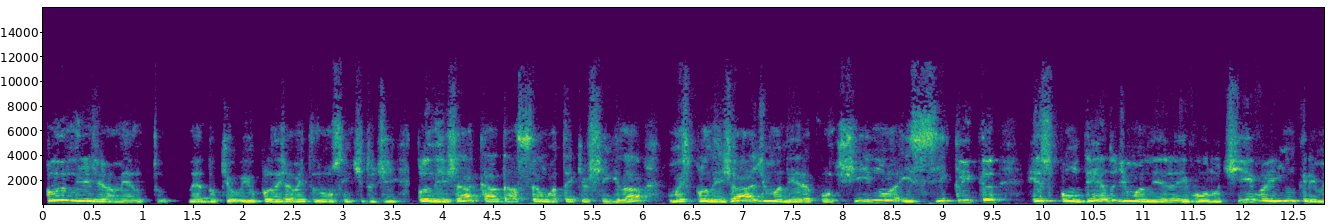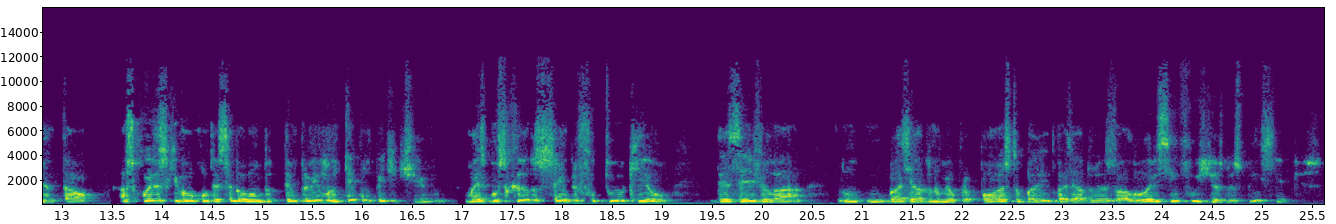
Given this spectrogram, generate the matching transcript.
planejamento, né, do que eu, e o planejamento no sentido de planejar cada ação até que eu chegue lá, mas planejar de maneira contínua e cíclica, respondendo de maneira evolutiva e incremental as coisas que vão acontecendo ao longo do tempo para me manter competitivo, mas buscando sempre o futuro que eu desejo lá, baseado no meu propósito, baseado nos meus valores, sem fugir aos meus princípios.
